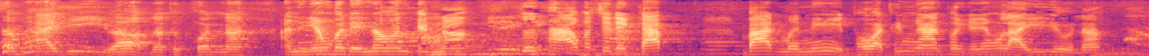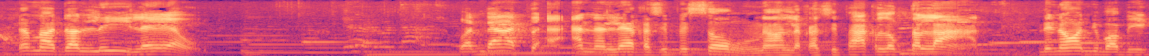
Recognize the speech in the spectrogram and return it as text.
สบายดีอีกรอบนะทุกคนนะ อันนี้ยังไม่ได้นอนกันเนาะคือเท้าก็จะได้กลับ บ้านมือนี้เพราะว่าทีมงานเพิ่นก็ยังไหลอยู่นะจังนอนดอลลี่แล้ววันด้าอันนั้นแรกก็สิไปส่งเนาะแล้วก็สิพากันลงตลาด ได้นอนอยู่บอบิ๊ก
